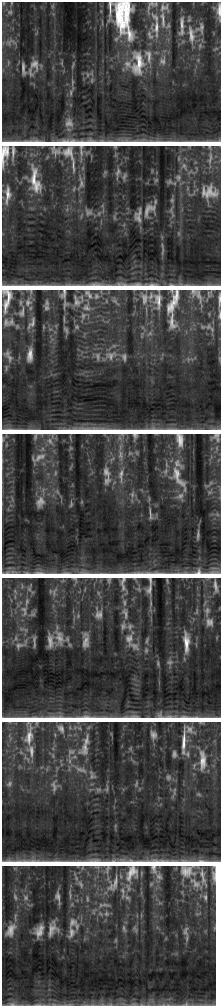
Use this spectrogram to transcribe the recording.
ィナリのパクリすぎないかというのは僕は思いましたね。ニール。お前らニール・ディナリを知ってるか。I don't know. 安倍仁のマブダチ安倍仁が、えー UCLA に行って俺が送ったシャーザクが置いてあったんだ ね？俺が送ったシャーシャーザクが置いてあったでニール・ディナイがそれを見てこれは何だと。ね？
